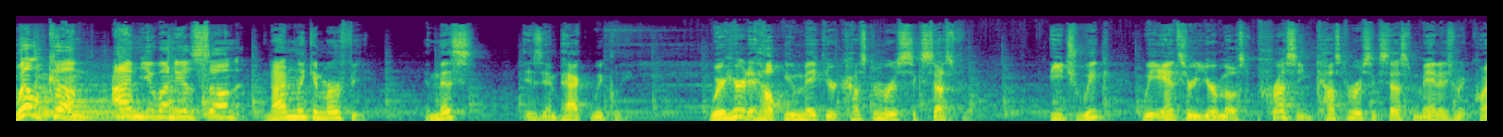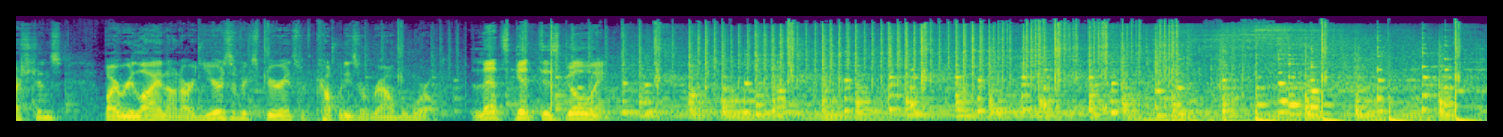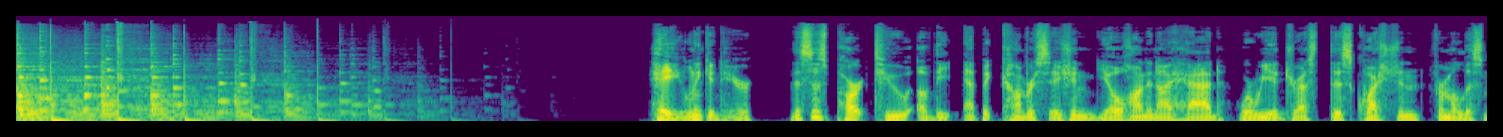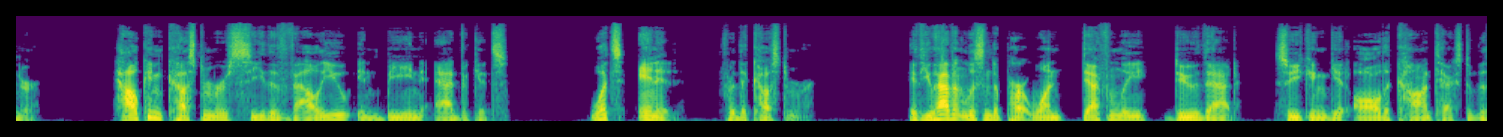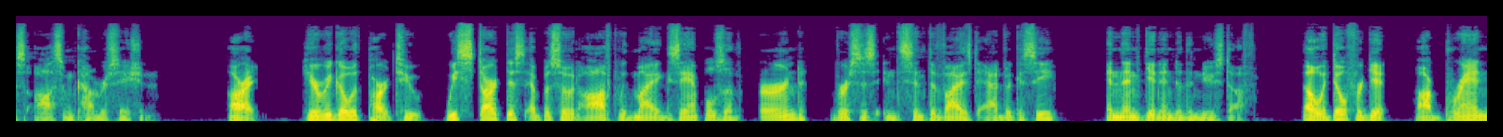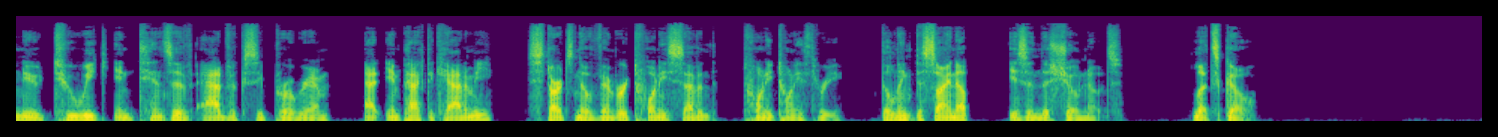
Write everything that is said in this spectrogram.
Welcome! I'm Johan Nilsson. And I'm Lincoln Murphy. And this is Impact Weekly. We're here to help you make your customers successful. Each week, we answer your most pressing customer success management questions by relying on our years of experience with companies around the world. Let's get this going. Hey, Lincoln here. This is part two of the epic conversation Johan and I had where we addressed this question from a listener How can customers see the value in being advocates? What's in it for the customer? If you haven't listened to part one, definitely do that so you can get all the context of this awesome conversation. All right, here we go with part two. We start this episode off with my examples of earned versus incentivized advocacy and then get into the new stuff. Oh, and don't forget our brand new two week intensive advocacy program at Impact Academy starts November 27th, 2023. The link to sign up is in the show notes. Let's go.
